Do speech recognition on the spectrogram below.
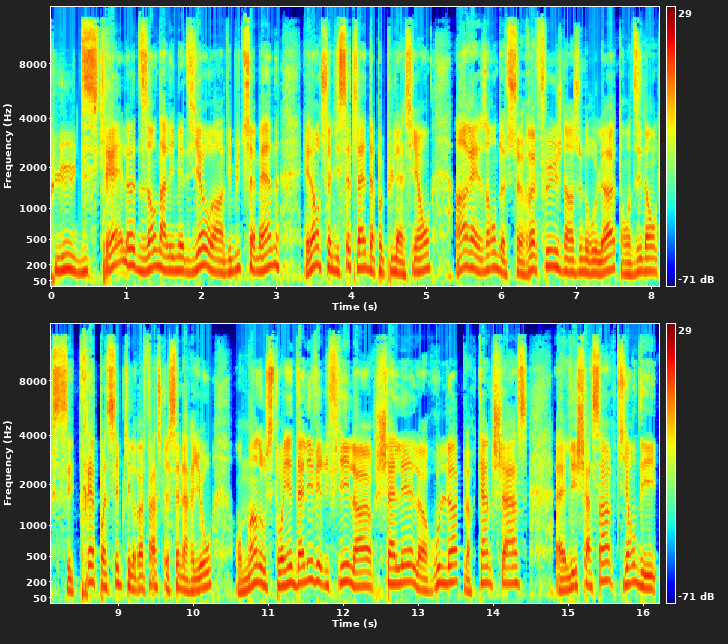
plus discret, là, disons, dans les médias en début de semaine. Et là, on sollicite l'aide de la population en raison de ce refuge dans une roulotte. On dit donc c'est très possible qu'ils refassent le scénario. On demande aux citoyens d'aller vérifier leur chalet, leur roulotte, leur camp de chasse. Euh, les chasseurs qui ont des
